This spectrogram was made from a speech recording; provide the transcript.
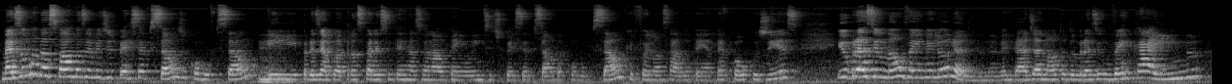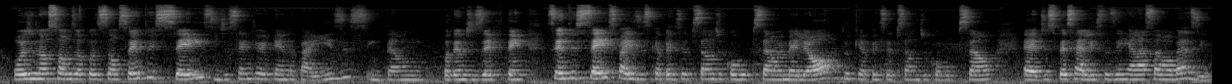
Mas uma das formas é medir percepção de corrupção. Uhum. E, por exemplo, a Transparência Internacional tem o Índice de Percepção da Corrupção, que foi lançado tem até poucos dias. E o Brasil não vem melhorando. Na verdade, a nota do Brasil vem caindo. Hoje nós somos a posição 106 de 180 países. Então, podemos dizer que tem 106 países que a percepção de corrupção é melhor do que a percepção de corrupção é, de especialistas em relação ao Brasil.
